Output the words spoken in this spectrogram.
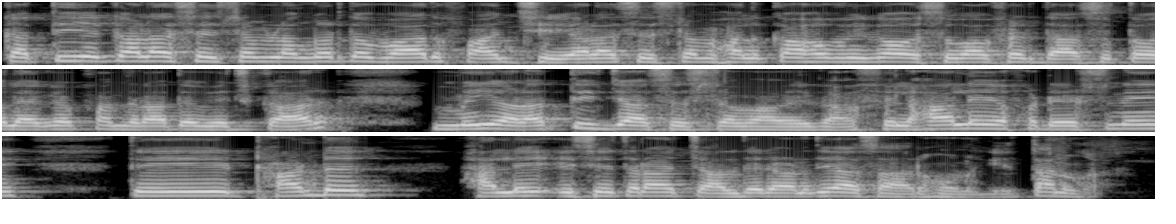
31 ਇੱਕ ਵਾਲਾ ਸਿਸਟਮ ਲੰਘਣ ਤੋਂ ਬਾਅਦ 5 6 ਵਾਲਾ ਸਿਸਟਮ ਹਲਕਾ ਹੋਵੇਗਾ। ਉਸ ਤੋਂ ਬਾਅਦ ਫਿਰ 10 ਤੋਂ ਲੈ ਕੇ 15 ਦੇ ਵਿਚਕਾਰ ਮੀਂਹ ਵਾਲਾ ਤੀਜਾ ਸਿਸਟਮ ਆਵੇਗਾ। ਫਿਲਹਾਲ ਇਹ ਅਪਡੇਟਸ ਨੇ ਤੇ ਠੰਡ ਹਾਲੇ ਇਸੇ ਤਰ੍ਹਾਂ ਚੱਲਦੇ ਰਹਿਣ ਦੇ ਆਸਾਰ ਹੋਣਗੇ। ਧੰਨਵਾਦ।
